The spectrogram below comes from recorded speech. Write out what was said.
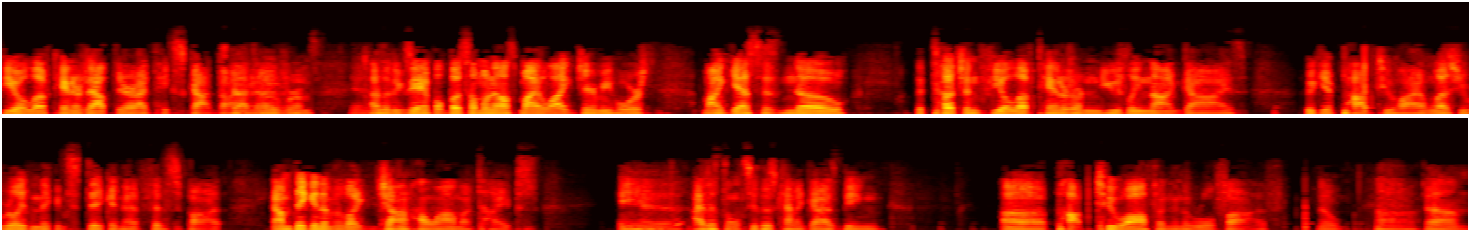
feel left-handers out there. I'd take Scott Diamond Diamond. over him. Yeah. as an example, but someone else might like Jeremy Horst. My guess is no. The touch and feel left-handers are usually not guys who get popped too high unless you really think they can stick in that fifth spot. I'm thinking of like John Halama types, and Yeah. I just don't see those kind of guys being uh, popped too often in the Rule Five. Nope. Uh, Um,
